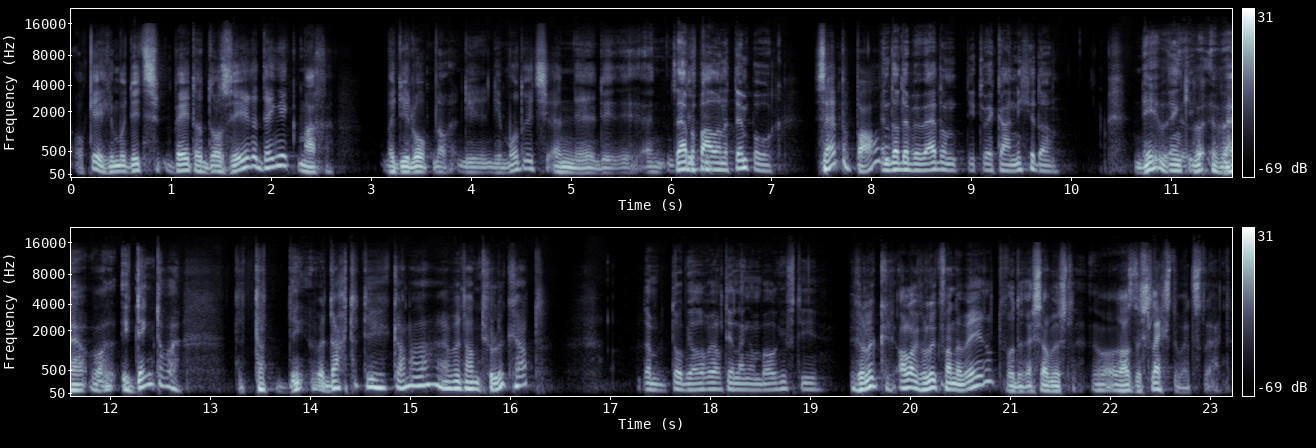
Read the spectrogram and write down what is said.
Oké, je moet iets beter doseren, denk ik, maar, maar die loopt nog, die, die Modric en... eh, Die, en Zij bepalen het tempo ook. Zij bepalen? En dat hebben wij dan die 2K niet gedaan. Nee, we, denk ik. ik denk dat we... Dat, we dachten tegen Canada, hebben we dan het geluk gehad? Dan Toby Alderweireld heel lang een bal geeft. Die... geluk, alle geluk van de wereld. Voor de rest was de slechtste wedstrijd.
